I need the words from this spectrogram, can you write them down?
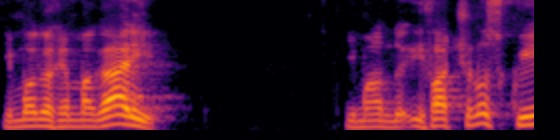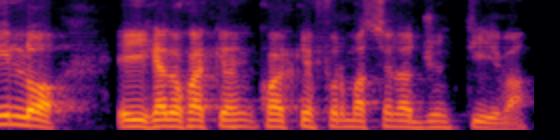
in modo che magari gli, mando, gli faccio uno squillo e gli chiedo qualche, qualche informazione aggiuntiva.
